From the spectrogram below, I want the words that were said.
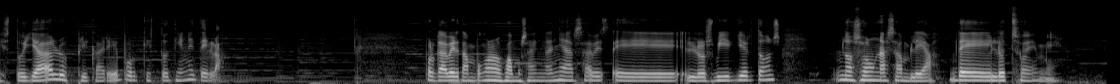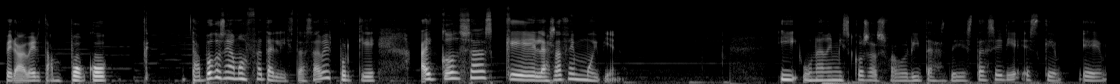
Esto ya lo explicaré porque esto tiene tela. Porque a ver, tampoco nos vamos a engañar, ¿sabes? Eh, los Bridgertons no son una asamblea del 8M. Pero a ver, tampoco tampoco seamos fatalistas, ¿sabes? Porque hay cosas que las hacen muy bien. Y una de mis cosas favoritas de esta serie es que eh,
